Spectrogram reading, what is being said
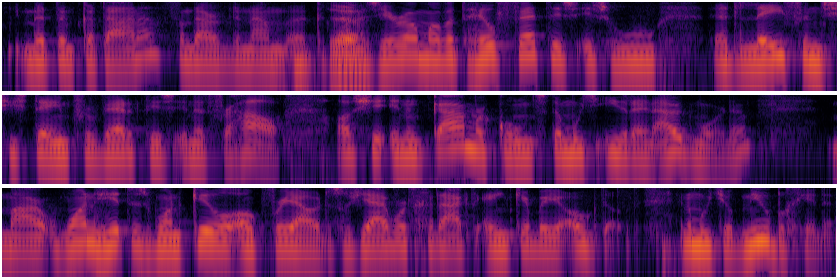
met een katana. Vandaar ook de naam eh, Katana Ja. Zero. Maar wat heel vet is, is hoe het levenssysteem verwerkt is in het verhaal. Als je in een kamer komt, dan moet je iedereen uitmoorden. Maar one hit is one kill ook voor jou. Dus als jij wordt geraakt, één keer ben je ook dood. En dan moet je opnieuw beginnen.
